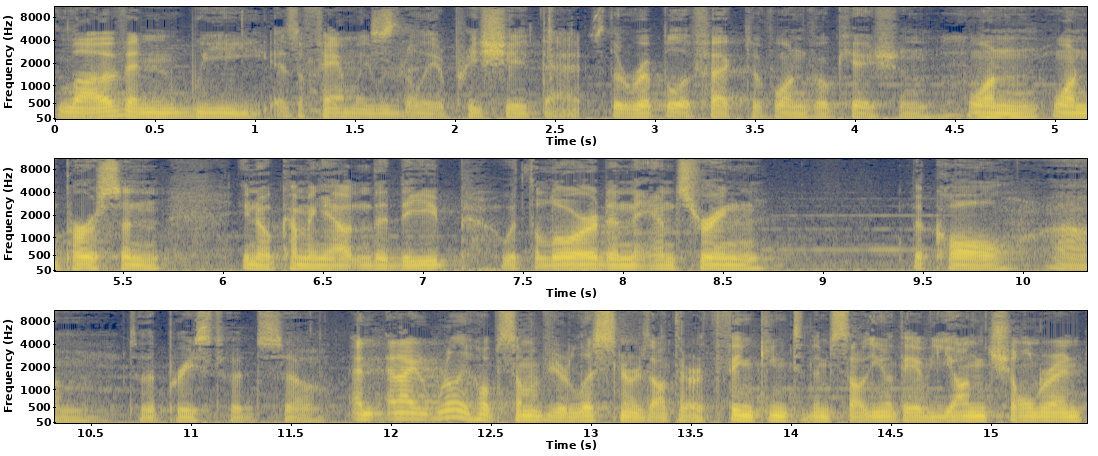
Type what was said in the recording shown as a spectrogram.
love and we as a family we really appreciate that. It's the ripple effect of one vocation, one one person, you know, coming out in the deep with the Lord and answering the call um, to the priesthood. So And, and I really hope some of your listeners out there are thinking to themselves, you know, they have young children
